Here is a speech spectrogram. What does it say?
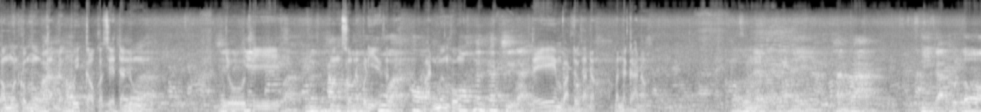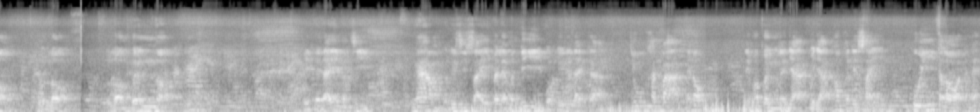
ข้อมูลข้อมูลตัดเรื่องปุ้ยเก่าเกษตรโนอยู่ที่เมืองชนบุรีครับบ้านเมืองคงเงินกันสื่อได้เต็มวัดทุกท่านเนาะบรรยากาศเนาะ เราเนี่ยในทางบ้านมีการทดลองทดลองทดลองเบิ้งเนาะอืมเห็นได้มันสีงามหรือสีใสไปแล้วมันดีบอกหรืออะไรกันอยู่ขั้นบ้านไม่เนาะเดี๋ยวมาเบิ่งเลยอยากบ่อยากเข้ากันได้ใส่ปุ๋ยตลอดนะ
